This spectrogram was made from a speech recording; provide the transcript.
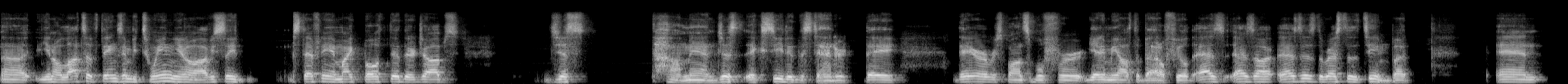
Uh, you know, lots of things in between. You know, obviously Stephanie and Mike both did their jobs. Just oh man, just exceeded the standard. They they are responsible for getting me off the battlefield as as as is the rest of the team. But and,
